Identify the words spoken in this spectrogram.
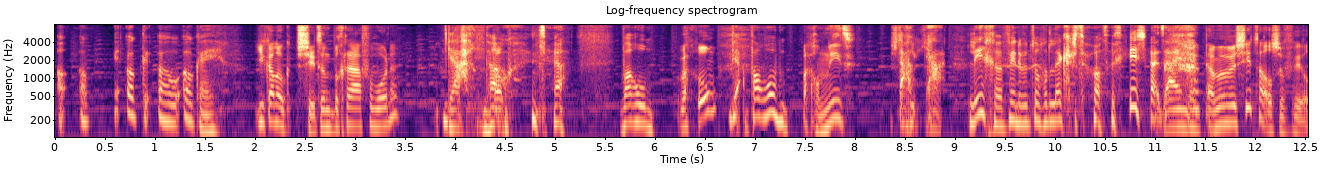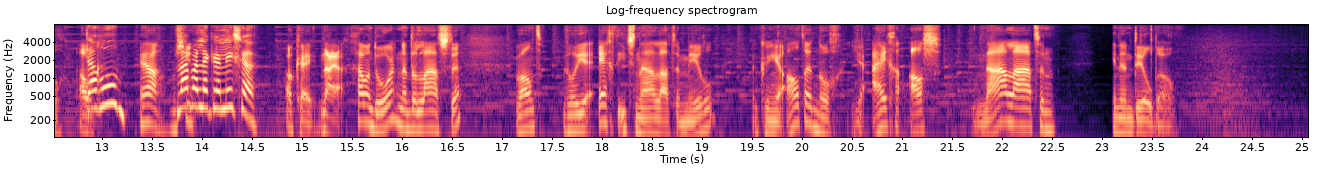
Oh, oh, Oké. Okay. Oh, okay. Je kan ook zittend begraven worden. Ja, nou, oh. ja. Waarom? Waarom? Ja, waarom? Waarom niet? Nou ja, liggen vinden we toch het lekkerste wat er is uiteindelijk. Ja, maar we zitten al zoveel. Ook. Daarom. Ja, misschien... Laat maar lekker liggen. Oké, okay, nou ja, gaan we door naar de laatste. Want wil je echt iets nalaten, Merel, dan kun je altijd nog je eigen as nalaten in een dildo.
